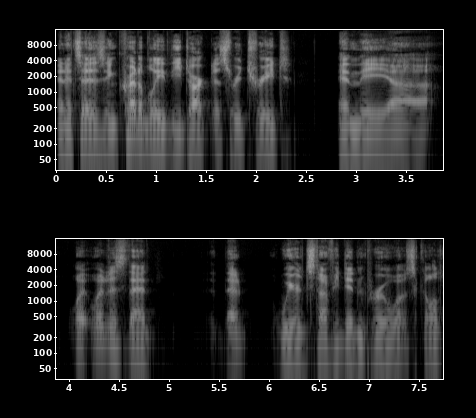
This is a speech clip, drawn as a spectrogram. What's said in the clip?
and it says incredibly the darkness retreat and the uh, what what is that that weird stuff he did in Peru? What was it called?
